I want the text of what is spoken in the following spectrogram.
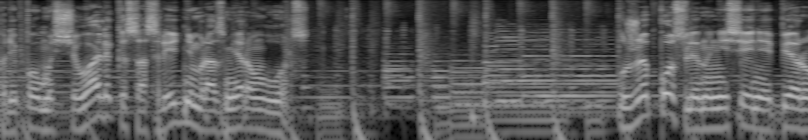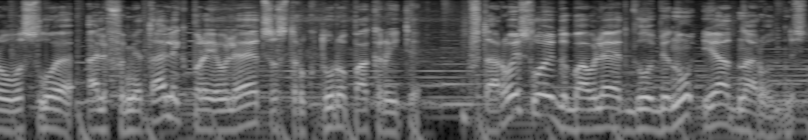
при помощи валика со средним размером ворс. Уже после нанесения первого слоя альфа-металлик проявляется структура покрытия. Второй слой добавляет глубину и однородность.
